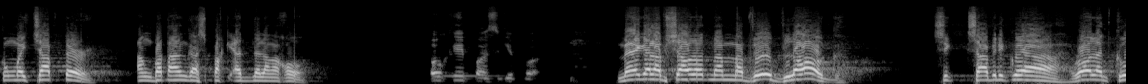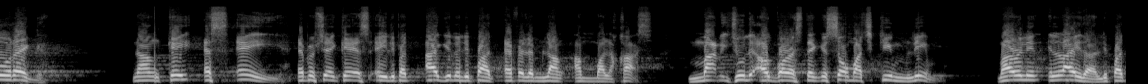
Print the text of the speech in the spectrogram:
kung may chapter ang Batangas, paki-add na lang ako. Okay po, sige po. Mega love shoutout Ma'am Mavil Vlog. Si, sabi ni Kuya Roland Kureg ng KSA, FFCA KSA, Lipad Aguilo Lipad, FLM lang ang malakas. Mami Julie Alvarez, thank you so much. Kim Lim. Marilyn Elida, Lipad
